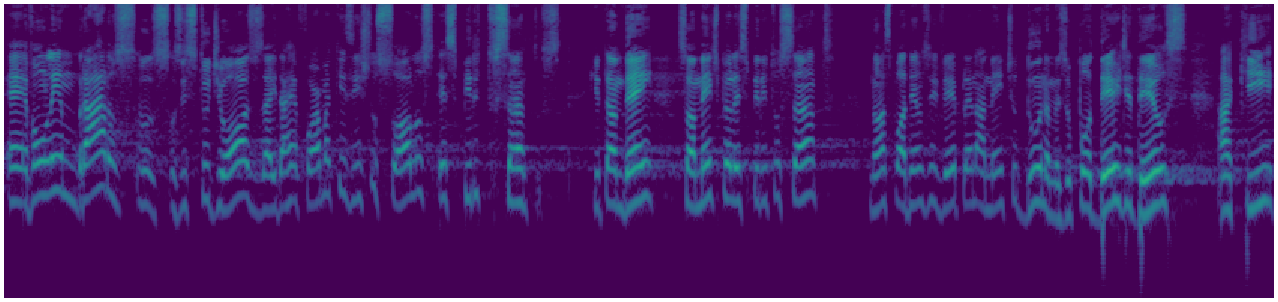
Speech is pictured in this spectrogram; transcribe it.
é, vão lembrar os, os, os estudiosos aí da reforma que existem os solos Espírito Santos, que também, somente pelo Espírito Santo, nós podemos viver plenamente o dunamis, o poder de Deus aqui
